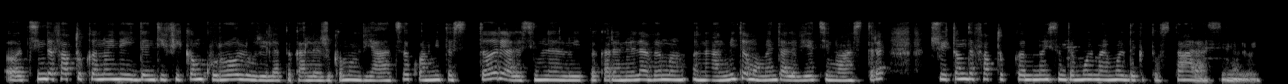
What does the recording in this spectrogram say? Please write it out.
uh, țin de faptul că noi ne identificăm cu rolurile pe care le jucăm în viață, cu anumite stări ale sinelui pe care noi le avem în, în anumite momente ale vieții noastre și uităm de faptul că noi suntem mult mai mult decât o stare a sinelui.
